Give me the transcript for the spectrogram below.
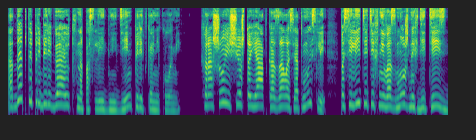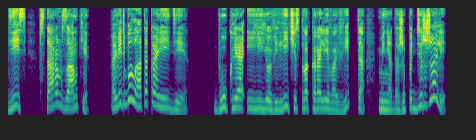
адепты приберегают на последний день перед каникулами. Хорошо еще, что я отказалась от мысли поселить этих невозможных детей здесь, в старом замке. А ведь была такая идея. Букля и ее величество королева Витта меня даже поддержали.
